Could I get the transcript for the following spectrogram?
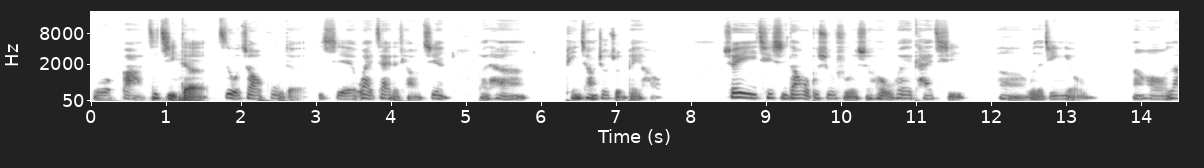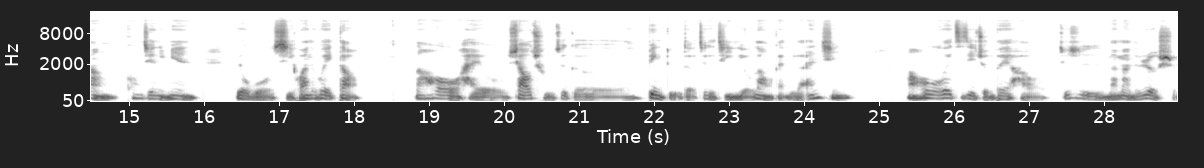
我把自己的自我照顾的一些外在的条件，把它平常就准备好。所以，其实当我不舒服的时候，我会开启。呃，我的精油，然后让空间里面有我喜欢的味道，然后还有消除这个病毒的这个精油，让我感觉到安心。然后我为自己准备好，就是满满的热水，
